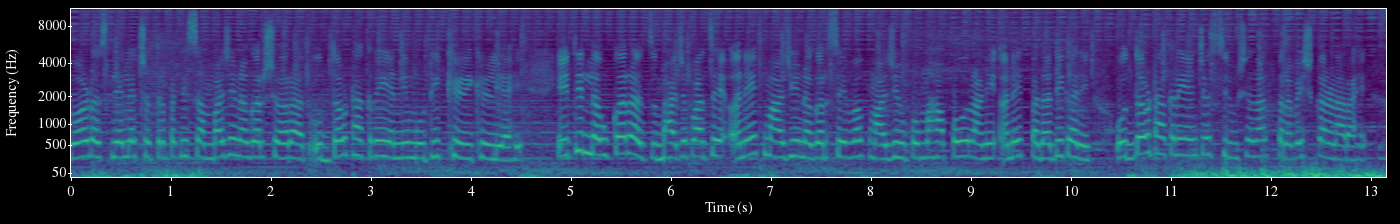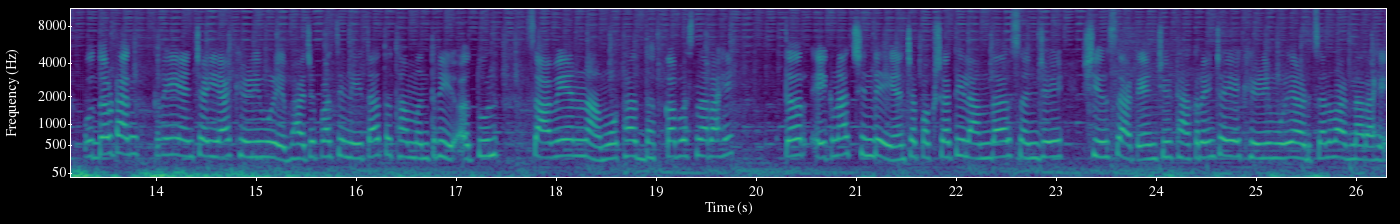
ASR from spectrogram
गड असलेल्या छत्रपती संभाजीनगर शहरात उद्धव ठाकरे यांनी मोठी खेळी खेळली आहे. येथील लवकरच भाजपाचे अनेक माजी नगरसेवक माजी उपमहापौर आणि अनेक पदाधिकारी उद्धव ठाकरे यांच्या शिवसेनात प्रवेश करणार आहे. उद्धव ठाकरे यांच्या या खेळीमुळे भाजपाचे नेता तथा मंत्री अतुल सावे यांना मोठा धक्का बसणार आहे. तर एकनाथ शिंदे यांच्या पक्षातील आमदार संजय शिरसाट यांची ठाकरेंच्या या खेळीमुळे अडचण वाढणार आहे.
